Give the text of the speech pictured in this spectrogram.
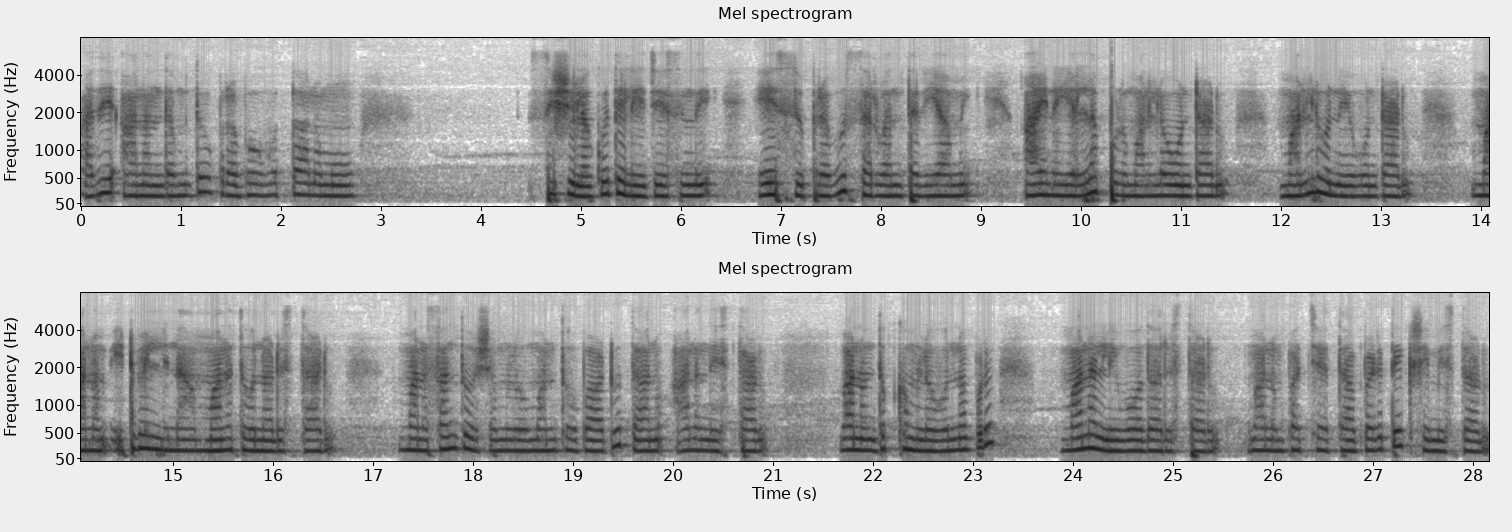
అదే ఆనందంతో ప్రభు ఉత్తానము శిష్యులకు తెలియజేసింది. యేసు ప్రభు సర్వంతర్యామి. ఆయన ఎల్లప్పుడూ మనలో ఉంటాడు. మనలోనే ఉంటాడు. మనం ఎటు వెళ్ళినా మనతో నడుస్తాడు. మన సంతోషంలో మనతో పాటు తాను ఆనందిస్తాడు. మనం దుఃఖంలో ఉన్నప్పుడు మనల్ని ఓదారుస్తాడు. మనం పశ్చాత్తాపడితే క్షమిస్తాడు.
